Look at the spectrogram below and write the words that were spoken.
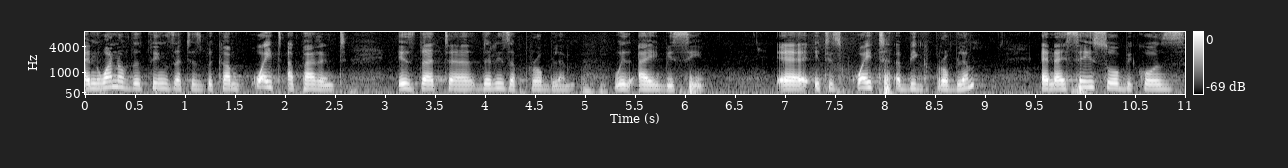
And one of the things that has become quite apparent is that uh, there is a problem with IEBC. Uh, it is quite a big problem. And I say so because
